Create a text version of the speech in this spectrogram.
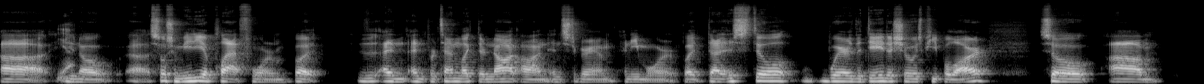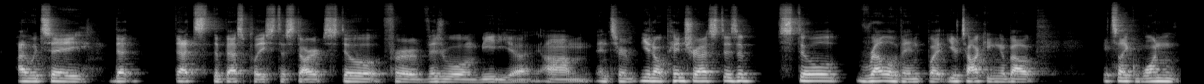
uh, yeah. you know, uh, social media platform, but and and pretend like they're not on Instagram anymore. But that is still where the data shows people are. So um, I would say that that's the best place to start still for visual media. Um, in term you know pinterest is a still relevant but you're talking about it's like one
